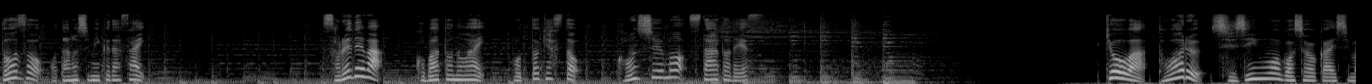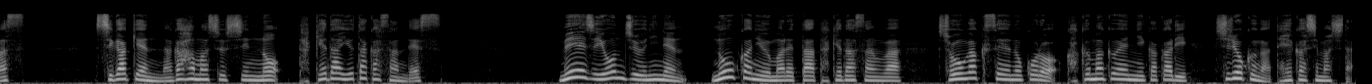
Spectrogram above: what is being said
どうぞお楽しみください。それでは小鳩の愛ポッドキャスト今週もスタートです。今日はとある詩人をご紹介します。滋賀県長浜出身の武田豊さんです。明治42年農家に生まれた武田さんは小学生の頃角膜炎にかかり視力が低下しました。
